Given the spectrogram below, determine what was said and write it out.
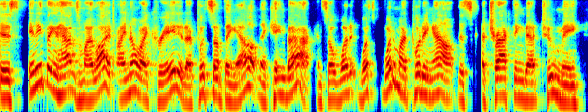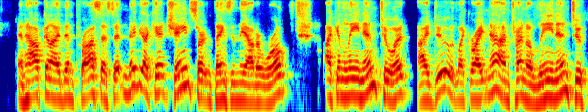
is anything that happens in my life, I know I created. I put something out and it came back. And so what what's what am I putting out that's attracting that to me? And how can I then process it? And maybe I can't change certain things in the outer world. I can lean into it. I do. Like right now, I'm trying to lean into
